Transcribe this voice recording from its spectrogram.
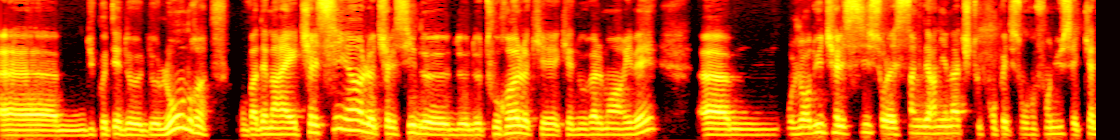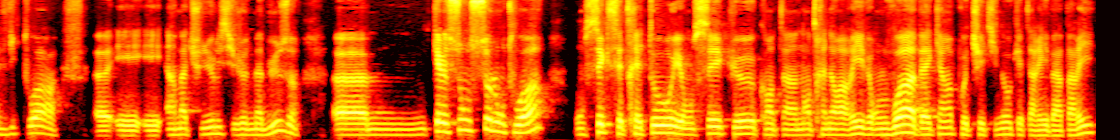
du côté de, Londres. On va démarrer avec Chelsea, hein, le Chelsea de, de, qui est nouvellement arrivé. Euh, aujourd'hui, Chelsea, sur les cinq derniers matchs, toutes compétitions confondues, c'est quatre victoires euh, et, un match nul, si je ne m'abuse. Euh, quels sont, selon toi, on sait que c'est très tôt et on sait que quand un entraîneur arrive, et on le voit avec un Pochettino qui est arrivé à Paris,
